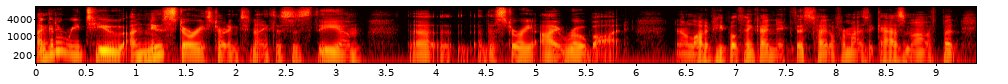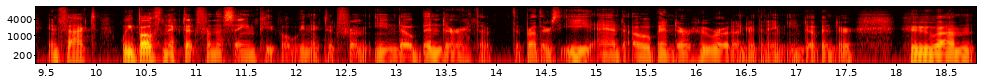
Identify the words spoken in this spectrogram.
I'm going to read to you a new story starting tonight. This is the um, the the story I Robot. Now, a lot of people think I nicked this title from Isaac Asimov, but in fact, we both nicked it from the same people. We nicked it from Eando Binder, the, the brothers E and O Binder, who wrote under the name Eando Binder, who um,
